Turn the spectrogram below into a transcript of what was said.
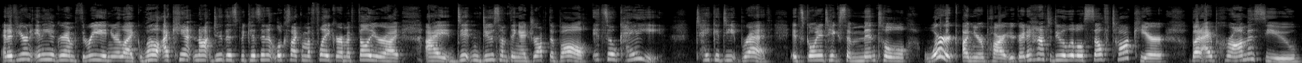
And if you're an Enneagram 3 and you're like, "Well, I can't not do this because then it looks like I'm a flake or I'm a failure. I I didn't do something. I dropped the ball." It's okay. Take a deep breath. It's going to take some mental work on your part. You're going to have to do a little self-talk here, but I promise you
